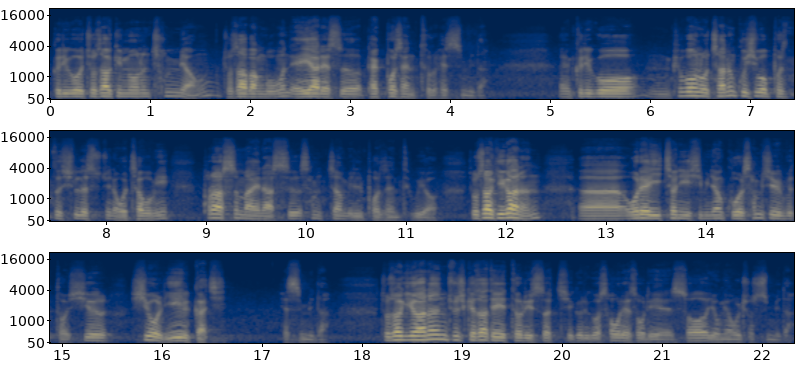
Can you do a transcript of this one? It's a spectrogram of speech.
그리고 조사 규모는 1000명. 조사 방법은 ARS 100%로 했습니다. 예, 그리고 음, 표본 오차는 95% 신뢰 수준의 오차 범위 플러스 마이너스 3.1%고요. 조사 기간은 어, 올해 2022년 9월 30일부터 10월, 10월 2일까지 했습니다. 조사 기간은 주식회사 데이터 리서치 그리고 서울의 소리에서 용역을 줬습니다.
